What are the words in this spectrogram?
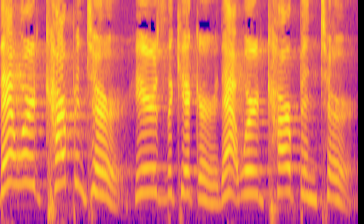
That word carpenter, here's the kicker. That word carpenter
